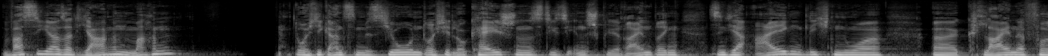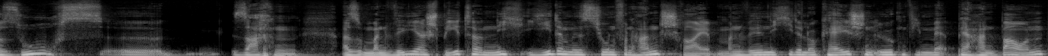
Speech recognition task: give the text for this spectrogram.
was sie ja seit Jahren machen, durch die ganzen Missionen, durch die Locations, die sie ins Spiel reinbringen, sind ja eigentlich nur äh, kleine Versuchssachen. Äh, also man will ja später nicht jede Mission von Hand schreiben. Man will nicht jede Location irgendwie per Hand bauen.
